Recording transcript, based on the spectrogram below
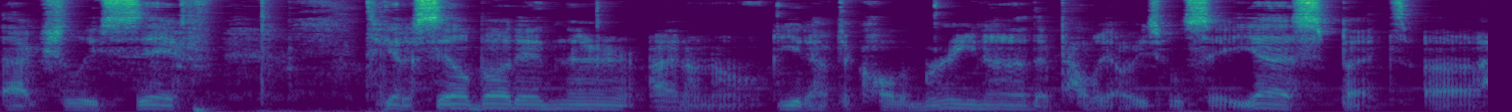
actually safe to get a sailboat in there? I don't know. You'd have to call the marina. They probably always will say yes, but uh,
